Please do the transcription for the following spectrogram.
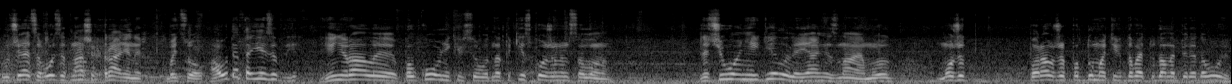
Получается, возят наших раненых бойцов. А вот это ездят ге- генералы, полковники, все вот на такие с кожаным салоном. Для чего они их делали, я не знаю. Может, может пора уже подумать их давать туда на передовую.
